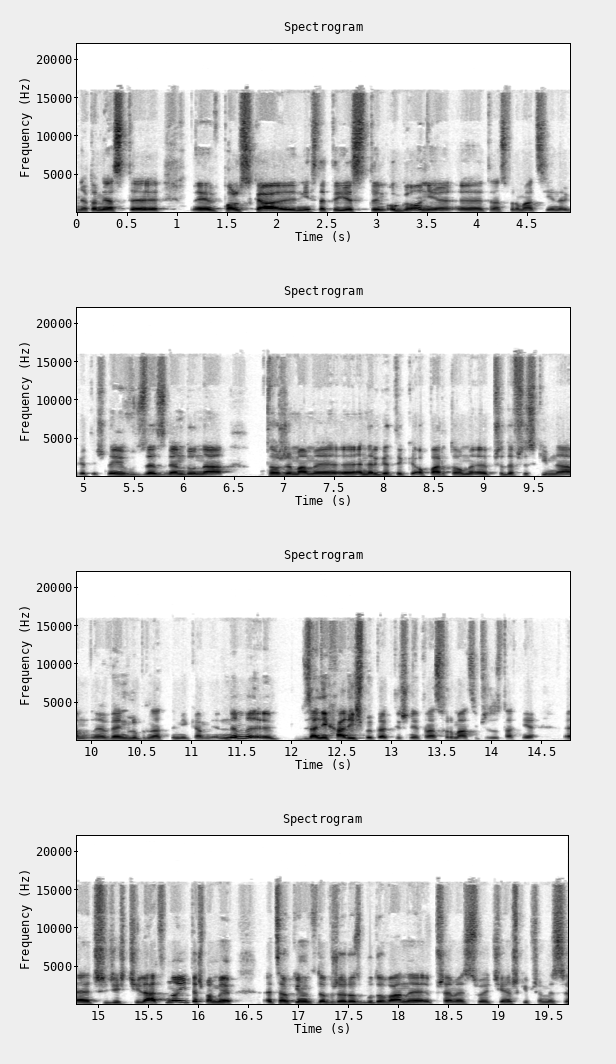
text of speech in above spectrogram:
Natomiast Polska niestety jest w tym ogonie transformacji energetycznej ze względu na to, że mamy e, energetykę opartą e, przede wszystkim na e, węglu brunatnym i kamiennym. Zaniechaliśmy praktycznie transformacji przez ostatnie 30 lat, no i też mamy całkiem dobrze rozbudowany przemysł ciężki, przemysł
